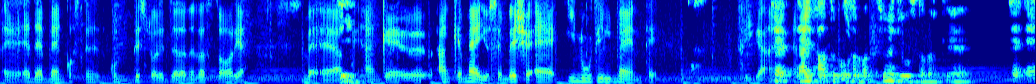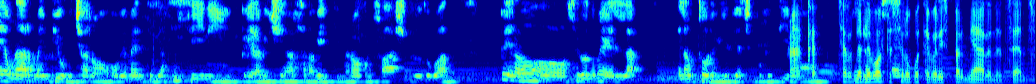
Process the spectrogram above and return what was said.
eh, ed è ben contestualizzata nella storia, beh, è Sì. anche, anche, anche meglio. Se invece è inutilmente figa. Cioè, è- hai fatto un'osservazione giusta perché è, è un'arma in più che hanno ovviamente gli assassini per avvicinarsi alla vittima, no? Col fascino e tutto quanto. Però secondo me è, la- è l'autore che gli piace un pochettino. Anche, c'era delle volte se lo poteva risparmiare, nel senso.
